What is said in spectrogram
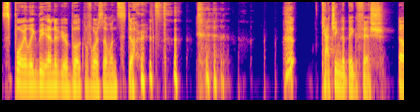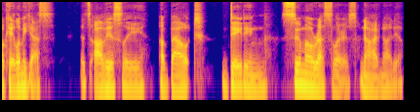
spoiling the end of your book before someone starts. Catching the big fish. okay, let me guess. It's obviously about dating sumo wrestlers. No, I have no idea.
